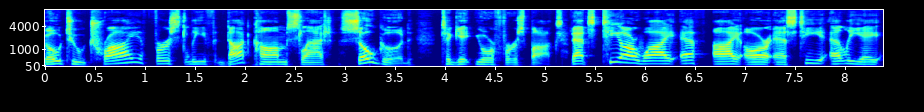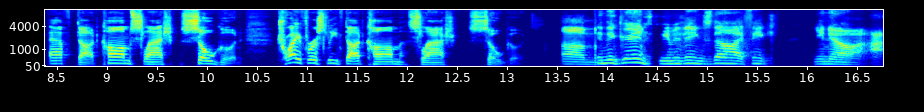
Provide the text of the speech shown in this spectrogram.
Go to tryfirstleaf.com slash so good to get your first box. That's T-R-Y-F-I-R-S-T-L-E-A-F dot com slash so good. Tryfirstleaf.com slash so good. Um, In the grand scheme of things, though, I think you know I,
